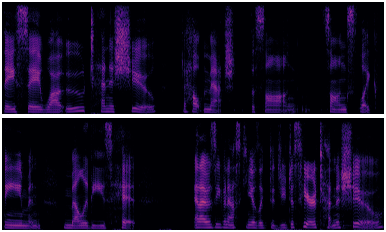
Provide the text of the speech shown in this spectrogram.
they say "Wau tennis shoe" to help match the song song's like theme and melodies hit. And I was even asking you, I was like, "Did you just hear a tennis shoe?"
